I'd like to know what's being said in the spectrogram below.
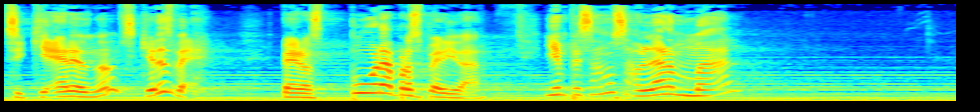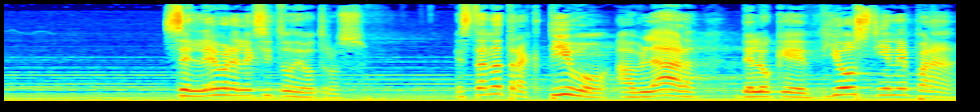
si quieres, ¿no? Si quieres ve, pero es pura prosperidad. Y empezamos a hablar mal celebra el éxito de otros. Es tan atractivo hablar de lo que Dios tiene para,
